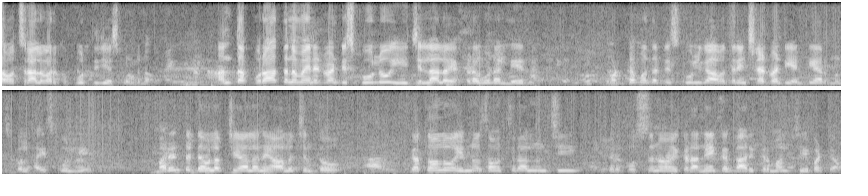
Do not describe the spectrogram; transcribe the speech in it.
సంవత్సరాల వరకు పూర్తి చేసుకుంటున్నాం. అంత పురాతనమైనటువంటి స్కూలు ఈ జిల్లాలో ఎక్కడ కూడా లేదు. మొట్టమొదటి స్కూల్గా అవతరించినటువంటి ఎన్టీఆర్ మున్సిపల్ హై స్కూల్ని మరింత డెవలప్ చేయాలనే ఆలోచనతో గతంలో ఎన్నో సంవత్సరాల నుంచి ఇక్కడికి వస్తున్నాం ఇక్కడ అనేక కార్యక్రమాలు చేపట్టాం.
